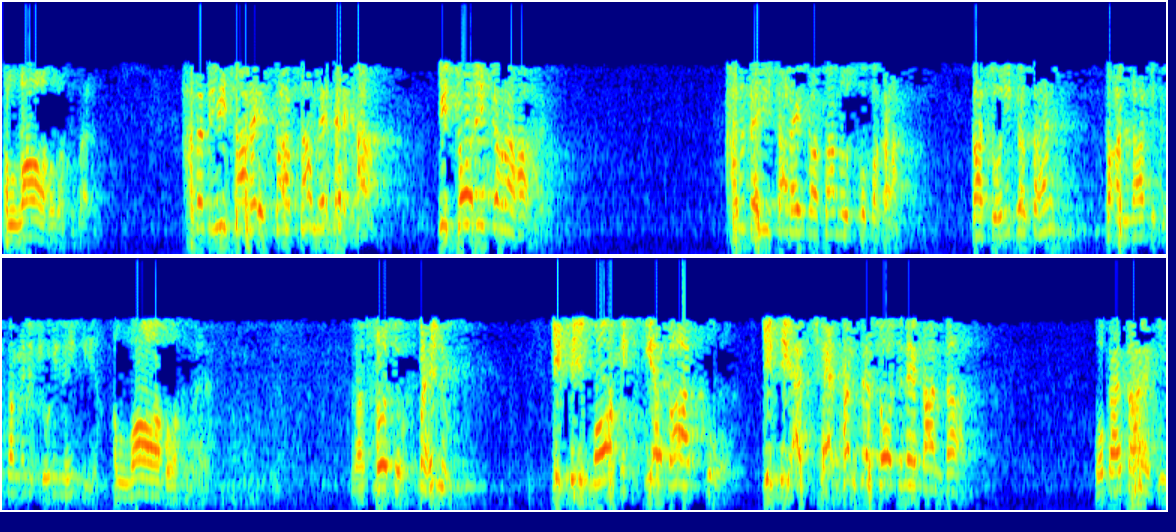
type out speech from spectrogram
اللہ اکبر۔ حضرت عیسیٰ رہی صاحب نے دیکھا کہ چوری کر رہا ہے۔ حضرت عیسیٰ رہی صاحب نے اس کو پکڑا۔ کہا چوری کرتا ہے، تو اللہ کی قسم میں نے چوری نہیں کیا اللہ اکبر۔ سوچو، پہلو، کسی موقع کی بات کو کسی اچھے ڈھنگ سے سوچنے کا انداز۔ وہ کہتا ہے کہ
